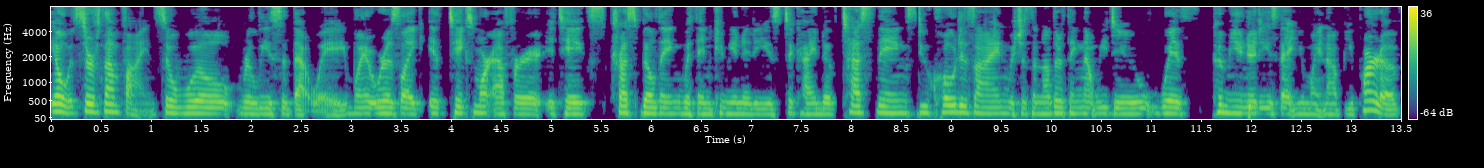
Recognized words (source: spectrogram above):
yo, it serves them fine. So we'll release it that way. Whereas like it takes more effort. It takes trust building within communities to kind of test things, do co design, which is another thing that we do with communities that you might not be part of.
